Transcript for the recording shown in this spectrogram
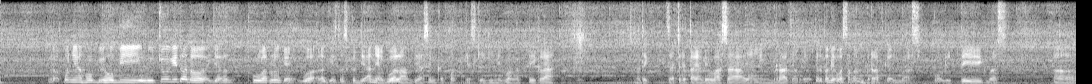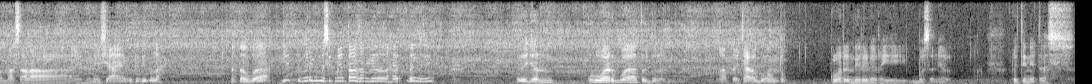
Nggak punya hobi-hobi lucu gitu atau jangan keluar lu kayak gue lagi stres kerjaan ya gue lampiasin ke podcast kayak gini. Gue ngetik lah. Ngetik cerita yang dewasa yang yang berat. Yang ya, cerita dewasa kan berat kan bahas politik bahas uh, masalah Indonesia ya gitu gitulah atau gue ya dengerin musik metal sambil headbang sih. Itu jalan keluar gue atau jalan apa ya cara gue untuk keluarin diri dari bosannya rutinitas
